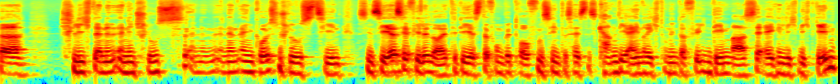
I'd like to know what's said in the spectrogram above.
äh, schlicht einen, einen Schluss, einen, einen, einen Größenschluss ziehen. Es sind sehr, sehr viele Leute, die jetzt davon betroffen sind. Das heißt, es kann die Einrichtungen dafür in dem Maße eigentlich nicht geben.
